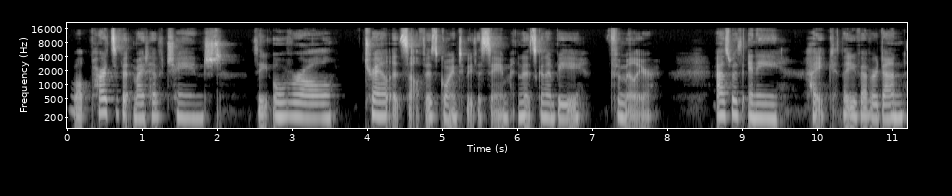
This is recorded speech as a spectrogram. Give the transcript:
while parts of it might have changed, the overall trail itself is going to be the same and it's going to be familiar. As with any hike that you've ever done,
